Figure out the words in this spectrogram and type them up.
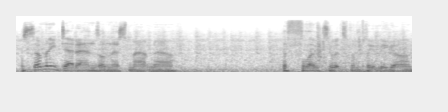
there's so many dead ends on this map now. The flow to it's completely gone.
